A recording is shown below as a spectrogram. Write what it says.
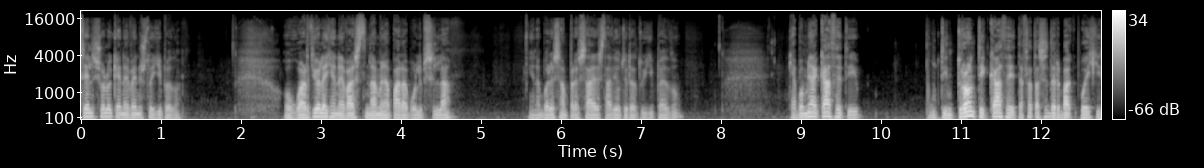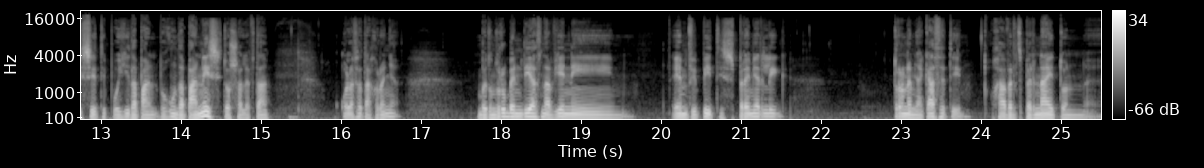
Chelsea όλο και ανεβαίνει στο γήπεδο. Ο Guardiola έχει ανεβάσει την άμυνα πάρα πολύ ψηλά για να μπορέσει να πρεσάρει στα δύο τρίτα του γηπέδου και από μια κάθετη που την τρώνει κάθετη αυτά τα center back που έχει η City που, έχει που έχουν δαπανίσει τόσα λεφτά όλα αυτά τα χρόνια με τον Ρούμπεν Díaz να βγαίνει MVP της Premier League τρώνε μια κάθετη ο Havertz περνάει τον ε,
